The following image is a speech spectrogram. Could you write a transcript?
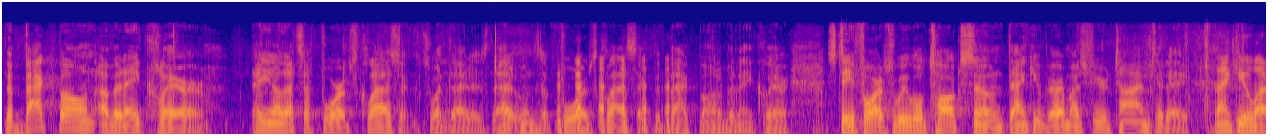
The backbone of an eclair. Hey, you know, that's a Forbes classic. That's what that is. That one's a Forbes classic, the backbone of an eclair. Steve Forbes, we will talk soon. Thank you very much for your time today. Thank you, Larry.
